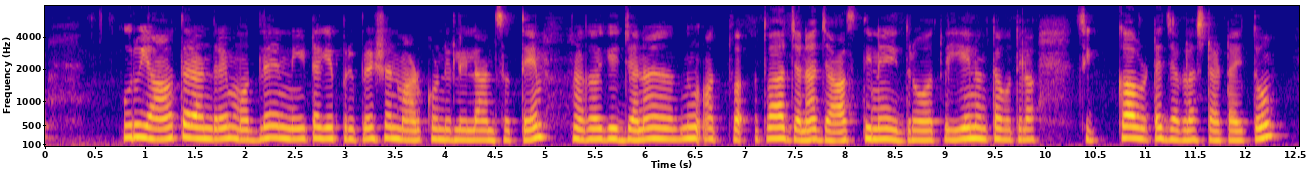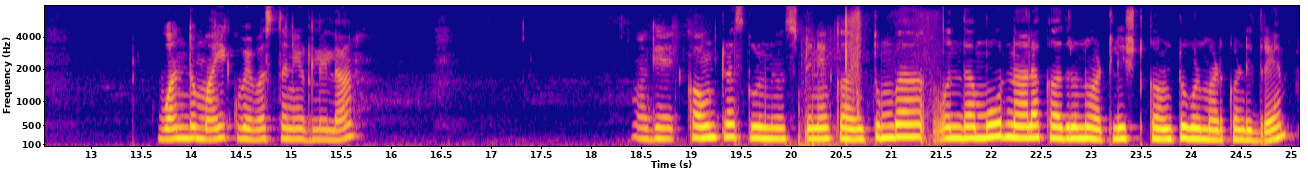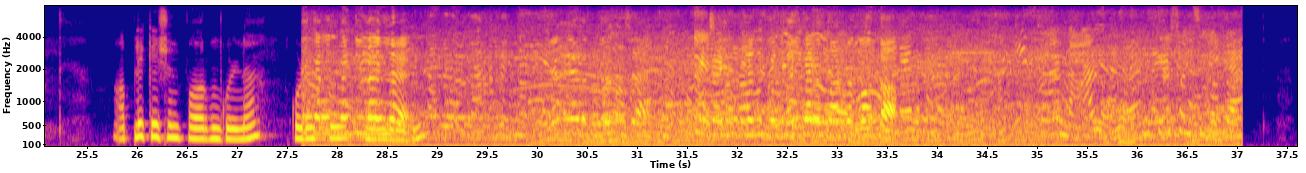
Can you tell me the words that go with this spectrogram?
ಇವರು ಯಾವ ಥರ ಅಂದರೆ ಮೊದಲೇ ನೀಟಾಗಿ ಪ್ರಿಪ್ರೇಷನ್ ಮಾಡ್ಕೊಂಡಿರಲಿಲ್ಲ ಅನಿಸುತ್ತೆ. ಹಾಗಾಗಿ ಜನನು ಅಥವಾ ಅಥವಾ ಜನ ಜಾಸ್ತಿನೇ ಇದ್ದರು ಅಥವಾ ಏನು ಅಂತ ಗೊತ್ತಿಲ್ಲ. ಸಿಕ್ಕಾಪಟ್ಟೆ ಜಗಳ ಸ್ಟಾರ್ಟ್ ಆಯಿತು. ಒಂದು ಮೈಕ್ ವ್ಯವಸ್ಥೆನೇ ಇರಲಿಲ್ಲ. ಹಾಗೆ ಕೌಂಟ್ರಸ್ಗಳ್ನು ಅಷ್ಟೇ ಕ, ತುಂಬ ಒಂದು ಮೂರು ನಾಲ್ಕಾದ್ರೂ ಅಟ್ಲೀಸ್ಟ್ ಕೌಂಟ್ರುಗಳು ಮಾಡ್ಕೊಂಡಿದ್ರೆ ಅಪ್ಲಿಕೇಶನ್ ಫಾರ್ಮ್ಗಳನ್ನ ಕೊಡೋಕ್ಕೆ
